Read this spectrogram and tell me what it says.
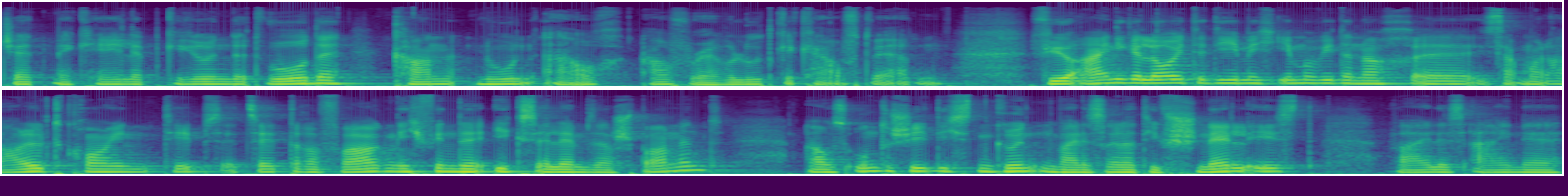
Jet McCaleb gegründet wurde, kann nun auch auf Revolut gekauft werden. Für einige Leute, die mich immer wieder nach, äh, ich sag mal, Altcoin-Tipps etc. fragen, ich finde XLM sehr spannend, aus unterschiedlichsten Gründen, weil es relativ schnell ist, weil es eine,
